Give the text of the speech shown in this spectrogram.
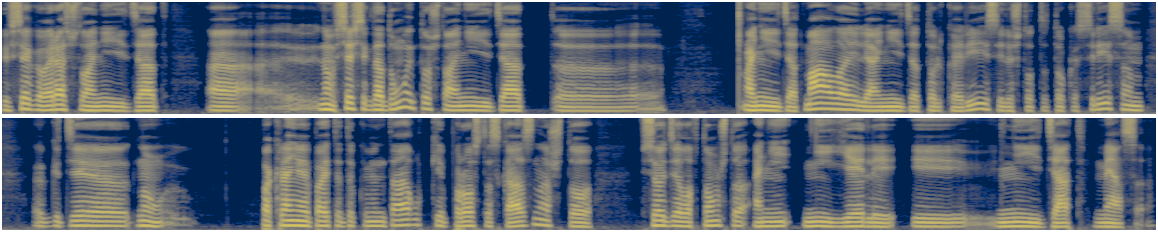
и все говорят, что они едят, ну все всегда думают то, что они едят, они едят мало, или они едят только рис, или что-то только с рисом, где, ну, по крайней мере, по этой документалке просто сказано, что все дело в том, что они не ели и не едят мясо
